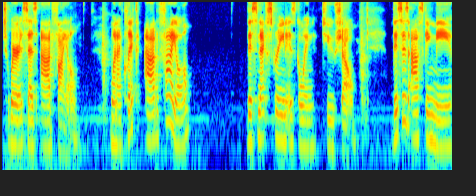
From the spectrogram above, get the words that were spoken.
to where it says add file. When I click add file, this next screen is going to show. This is asking me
